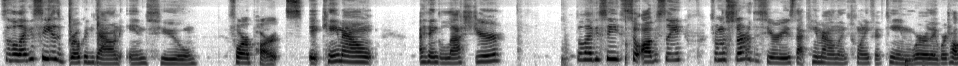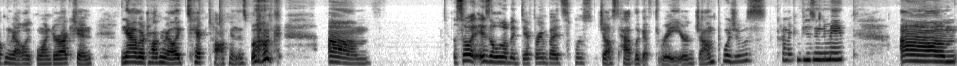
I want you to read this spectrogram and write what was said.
so the legacy is broken down into four parts. It came out, I think, last year the legacy. So obviously, from the start of the series that came out in like 2015, where they were talking about like One Direction, now they're talking about like TikTok in this book. Um, so it is a little bit different, but it's supposed to just have like a three year jump, which was kind of confusing to me. Um,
